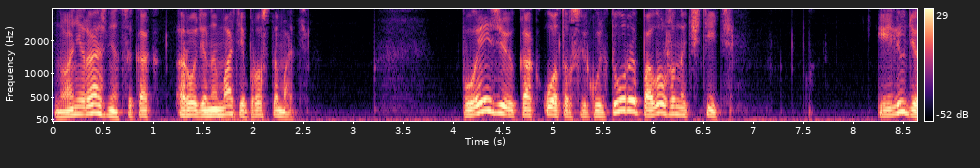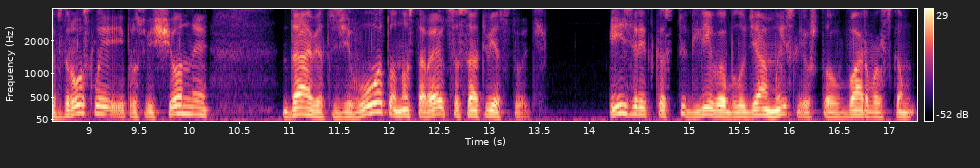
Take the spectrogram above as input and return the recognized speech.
Но они разнятся, как родина-мать и просто мать. Поэзию, как отрасль культуры, положено чтить. И люди взрослые и просвещенные давят зевоту, но стараются соответствовать. Изредка стыдливо блудя мыслью, что в варварском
